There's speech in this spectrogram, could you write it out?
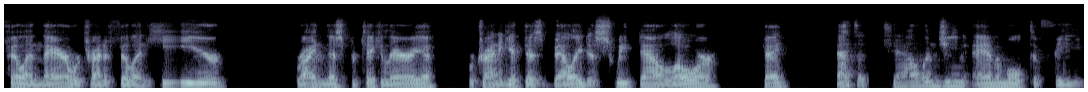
fill in there. We're trying to fill in here, right in this particular area. We're trying to get this belly to sweep down lower. Okay. That's a challenging animal to feed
